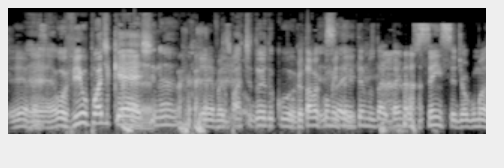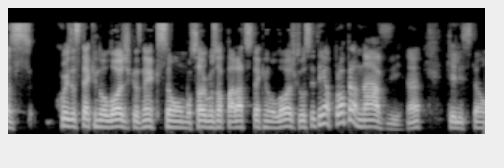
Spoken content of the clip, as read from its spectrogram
É, mas... é, ouviu o podcast, é. né? É, mas parte 2 do Kubrick. O que eu estava comentando em termos da, da inocência de algumas coisas tecnológicas, né, que são mostrar alguns aparatos tecnológicos, você tem a própria nave, né, que eles estão,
